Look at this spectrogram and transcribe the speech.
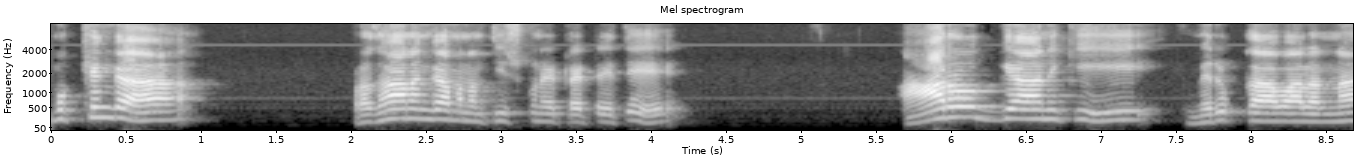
ముఖ్యంగా ప్రధానంగా మనం తీసుకునేటట్టయితే ఆరోగ్యానికి మెరుగు కావాలన్నా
